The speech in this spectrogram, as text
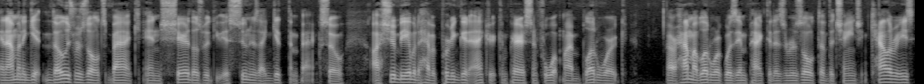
And I'm going to get those results back and share those with you as soon as I get them back. So I should be able to have a pretty good, accurate comparison for what my blood work or how my blood work was impacted as a result of the change in calories,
